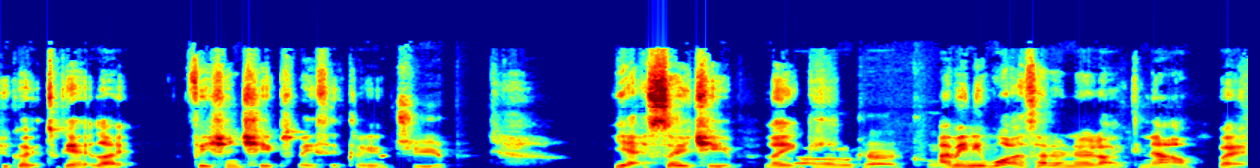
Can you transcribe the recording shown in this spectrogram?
you go to get like fish and chips, basically. cheap. Yeah, so cheap. Like Oh, okay, cool. I mean, it was. I don't know, like now, but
